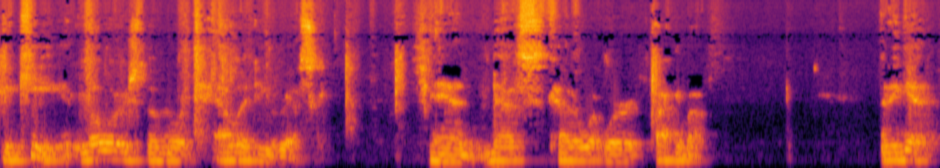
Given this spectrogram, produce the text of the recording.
the key. It lowers the mortality risk. And that's kind of what we're talking about. And again,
